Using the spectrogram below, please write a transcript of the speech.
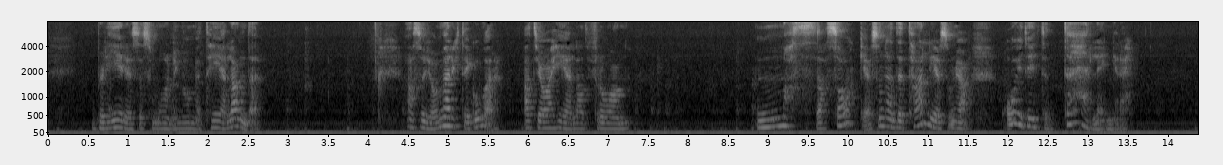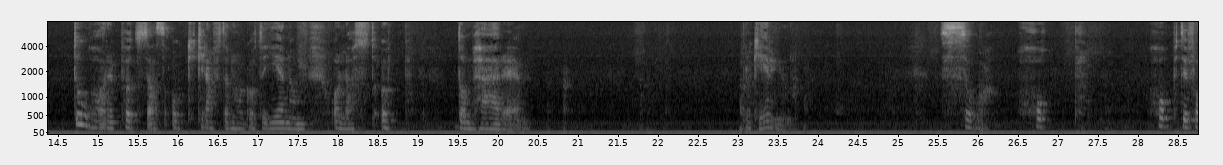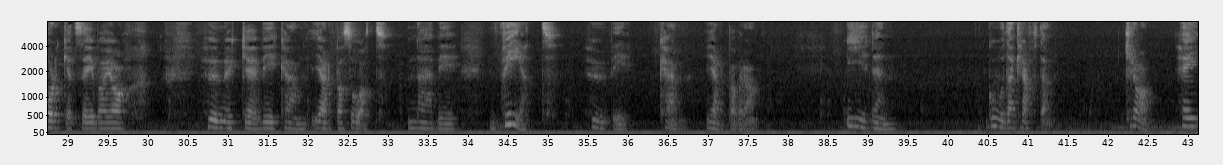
blir det så småningom ett helande. Alltså jag märkte igår att jag är helad från massa saker, sådana detaljer som jag, oj det är inte där längre. Då har det putsats och kraften har gått igenom och löst upp de här eh, blockeringarna. Så, hopp. Hopp till folket säger bara jag. Hur mycket vi kan hjälpas åt när vi vet hur vi kan hjälpa varandra. I den goda kraften. Kram. Hej!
